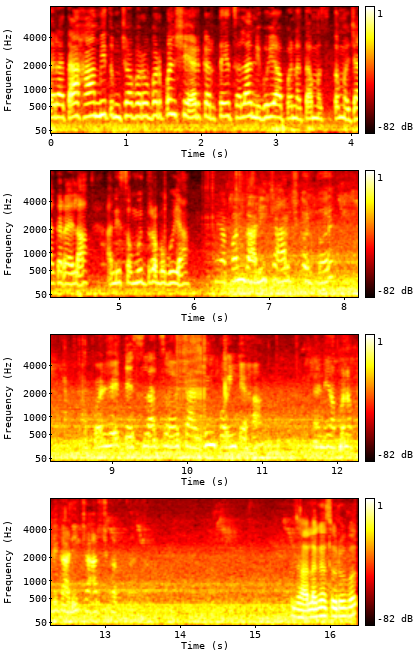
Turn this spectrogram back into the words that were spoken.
तर आता हा मी तुमच्याबरोबर पण शेअर करते. चला निघूया आपण आता मस्त मजा करायला आणि समुद्र बघूया. हे आपण गाडी चार्ज करतोय. आपण हे टेस्लाचं चार्जिंग पॉईंट आहे हा. आणि आपण आपली गाडी चार्ज करतोय. झालं का सुरू बघ.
